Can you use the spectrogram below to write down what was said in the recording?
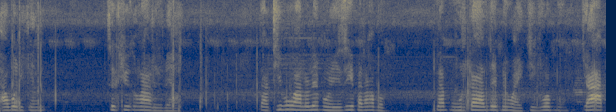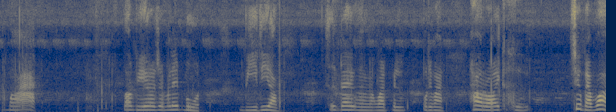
Tower Defense ซึ่งชื่อข้างล่างลืมแล้วจากที่เมื่อวานเราเล่นโหมดอีซี่ไปนะครับผมและมูนก็เล่นไม่ไหวจริงเพราะว่ามูนยากมากรอบนี้เราจะมาเล่นโหมดมีเดียมซึ่งได้เงินรางวัลเป็นปริมาณ 500 ก็คือ ชื่อแบบว่า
